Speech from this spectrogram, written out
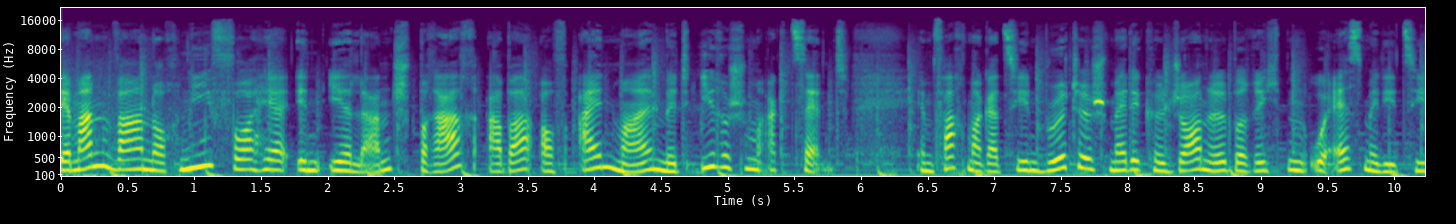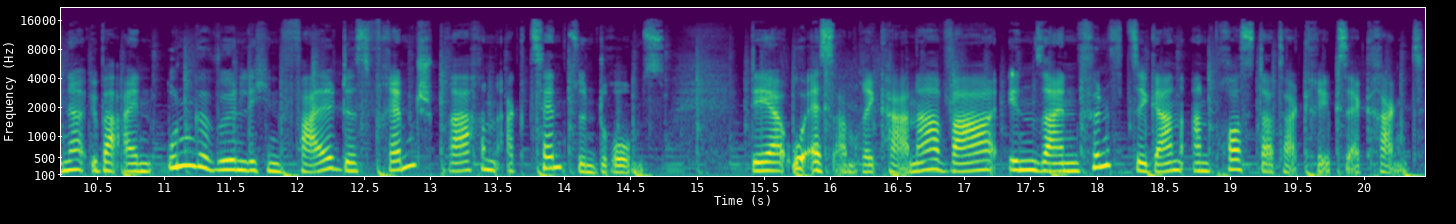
Der Mann war noch nie vorher in Irland, sprach aber auf einmal mit irischem Akzent. Im Fachmagazin British Medical Journal berichten US-Mediziner über einen ungewöhnlichen Fall des Fremdsprachen-Akzentsyndroms. Der US-Amerikaner war in seinen 50ern an Prostatakrebs erkrankt.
